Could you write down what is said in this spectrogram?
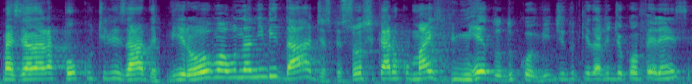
mas ela era pouco utilizada. Virou uma unanimidade. As pessoas ficaram com mais medo do Covid do que da videoconferência.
